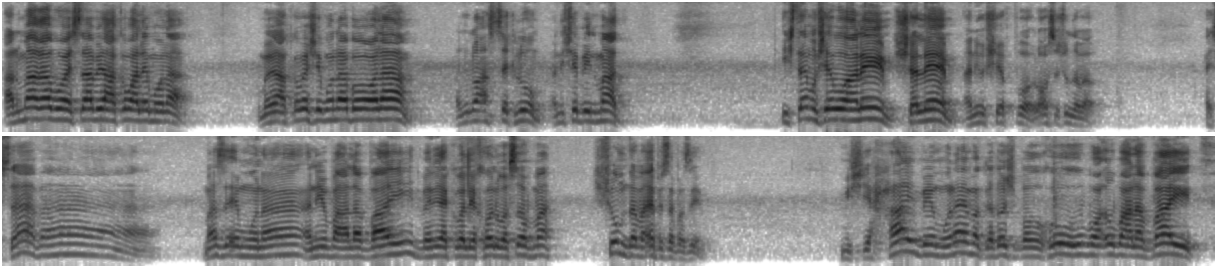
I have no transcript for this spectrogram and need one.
על מה רבו עשיו ויעקב על אמונה? הוא אומר יעקב יש אמונה בעולם, אני לא אעשה כלום, אני אשב ואלמד. אשתם יושב אוהלים, שלם, אני יושב פה, לא עושה שום דבר. עשיו, אה, מה זה אמונה? אני בעל הבית ואני הכל יכול, ובסוף מה? שום דבר, אפס אפסים. מי שחי באמונה עם הקדוש ברוך הוא, הוא בעל הבית.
